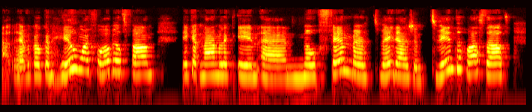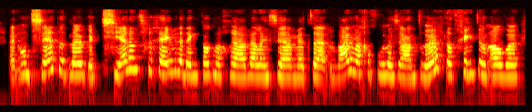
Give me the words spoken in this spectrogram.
Nou, daar heb ik ook een heel mooi voorbeeld van. Ik heb namelijk in uh, november 2020 was dat een ontzettend leuke challenge gegeven. Daar denk ik ook nog uh, wel eens uh, met warme gevoelens aan terug. Dat ging toen over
